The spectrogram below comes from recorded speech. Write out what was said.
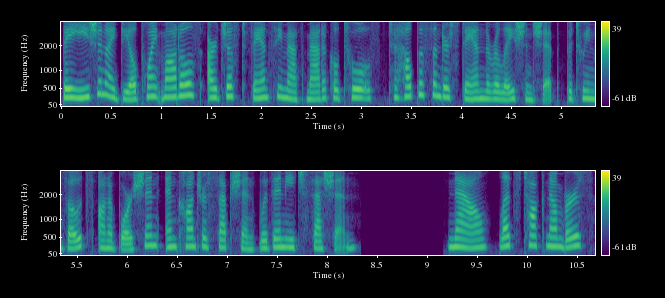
Bayesian ideal point models are just fancy mathematical tools to help us understand the relationship between votes on abortion and contraception within each session. Now, let's talk numbers,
